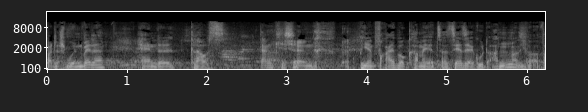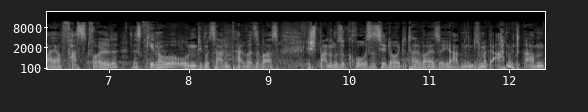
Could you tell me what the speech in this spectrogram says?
bei der Schwulen Welle, Händel Klaus. Dankeschön. Hier in Freiburg kam er jetzt sehr, sehr gut an. Also ich war, war, ja fast voll, das Kino. Und ich muss sagen, teilweise war es die Spannung so groß, dass die Leute teilweise ja nicht mehr geatmet haben.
